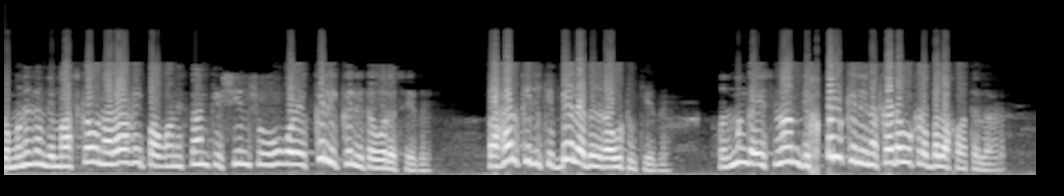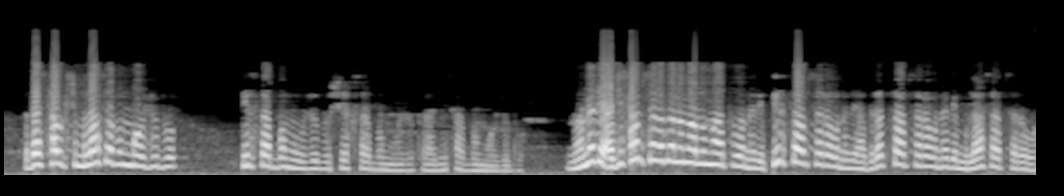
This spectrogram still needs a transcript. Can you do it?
کمونیزم د ماسکو نه راغی په افغانستان کې شین شو هغه کلی کلی ته ورسېده په هر کلی کې بېلا بېل راوټو کېده خو زمونږ اسلام د خپل کلی نه کډه وکړه بل خواته لاړ په داس حال کې ملا صاحب موجود وو پیر صاحب موجود وو شیخ صاحب موجود وو حاجی صاحب موجود وو نو نه دی حاجی صاحب سره دونه معلومات و نه دی پیر صاحب سره و نه دی حضرت صاحب سره و نه دی ملا صاحب سره و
